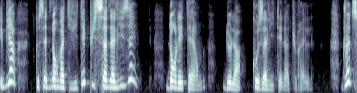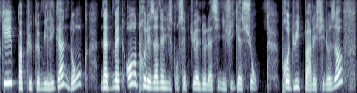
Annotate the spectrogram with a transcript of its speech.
eh bien que cette normativité puisse s'analyser dans les termes de la causalité naturelle. Drudsky, pas plus que Milligan donc, n'admettent entre les analyses conceptuelles de la signification produites par les philosophes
